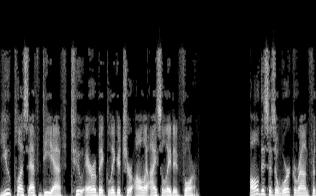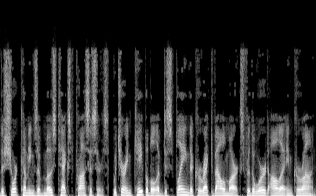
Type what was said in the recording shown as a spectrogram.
U plus FDF2 Arabic ligature Allah isolated form all this is a workaround for the shortcomings of most text processors, which are incapable of displaying the correct vowel marks for the word Allah in Quran.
